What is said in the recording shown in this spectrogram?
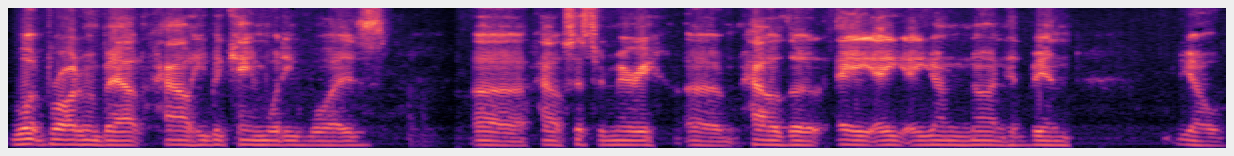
what brought him about, how he became what he was, uh, how Sister Mary, um, how the a, a, a young nun had been, you know,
